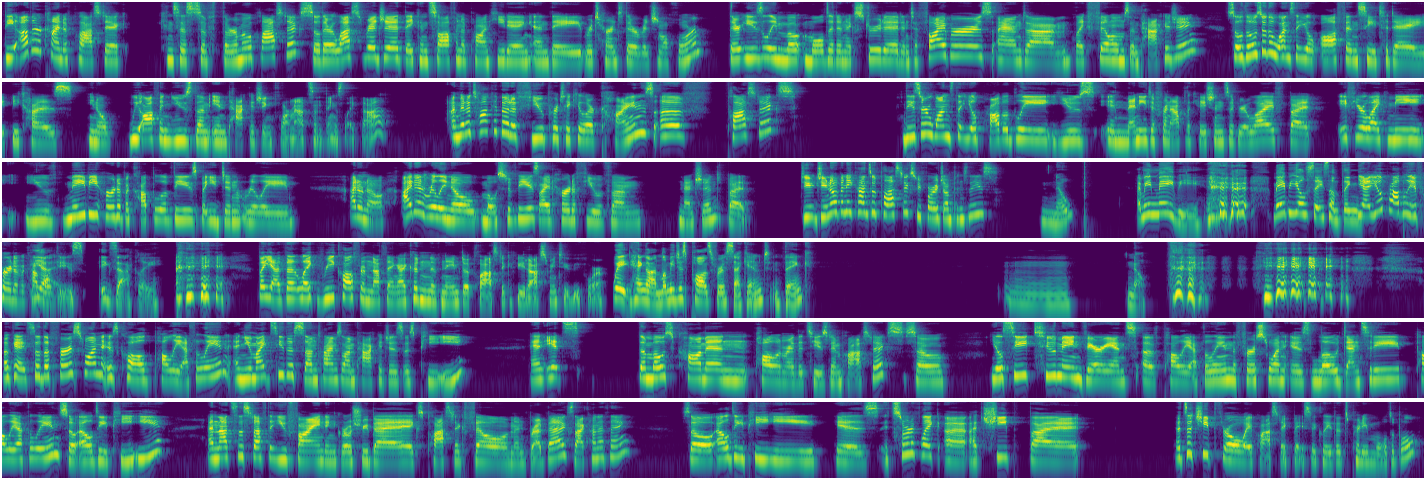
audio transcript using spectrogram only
The other kind of plastic consists of thermoplastics. So, they're less rigid, they can soften upon heating, and they return to their original form. They're easily mo- molded and extruded into fibers and um, like films and packaging. So those are the ones that you'll often see today because, you know, we often use them in packaging formats and things like that. I'm going to talk about a few particular kinds of plastics. These are ones that you'll probably use in many different applications of your life, but if you're like me, you've maybe heard of a couple of these, but you didn't really. I don't know. I didn't really know most of these. I'd heard a few of them mentioned, but do, do you know of any kinds of plastics before I jump into these? Nope. I mean, maybe. maybe you'll say something. Yeah, you'll probably have heard of a couple yeah, of these. Exactly. but yeah, the like recall from nothing. I couldn't have named a plastic if you'd asked me to before. Wait, hang on. Let me just pause for a second and think. Mm, no. okay, so the first one is called polyethylene, and you might see this sometimes on packages as PE. And it's the most common polymer that's used in plastics. So you'll see two main variants of polyethylene. The first one is low density polyethylene, so LDPE. And that's the stuff that you find in grocery bags, plastic film, and bread bags, that kind of thing. So LDPE is, it's sort of like a, a cheap, but it's a cheap throwaway plastic, basically, that's pretty moldable.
